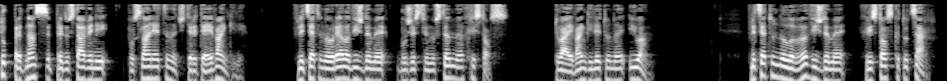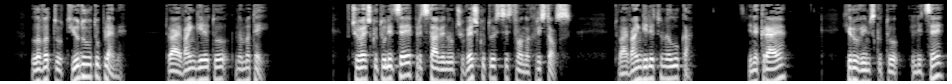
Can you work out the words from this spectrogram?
тук пред нас са предоставени посланията на четирите Евангелия. В лицето на Орела виждаме божествеността на Христос. Това е Евангелието на Йоанн. В лицето на лъва виждаме Христос като цар, лъвът от юдовото племе. Това е Евангелието на Матей. В човешкото лице е представено човешкото естество на Христос. Това е Евангелието на Лука. И накрая, херовимското лице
